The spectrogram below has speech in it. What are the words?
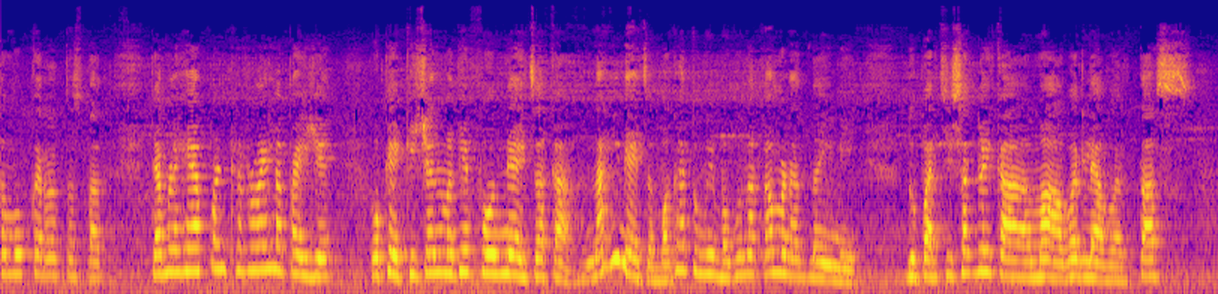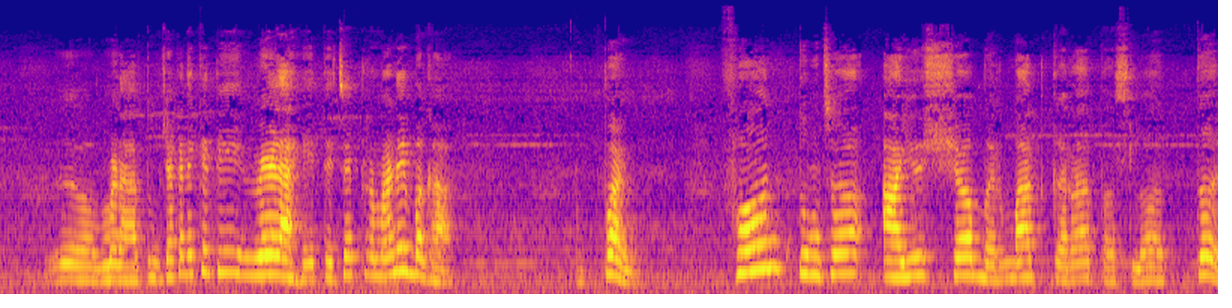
तमुक करत असतात. त्यामुळे हे आपण ठरवायला पाहिजे. ओके किचनमध्ये फोन न्यायचा का? नाही न्यायचं. बघा तुम्ही बघू नका म्हणत नाही मी. दुपारची सगळी कामं आवरल्यावर तास म्हणा तुमच्याकडे किती वेळ आहे त्याचे प्रमाणे बघा. पण फोन तुमचं आयुष्य बर्बाद करत असलं तर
